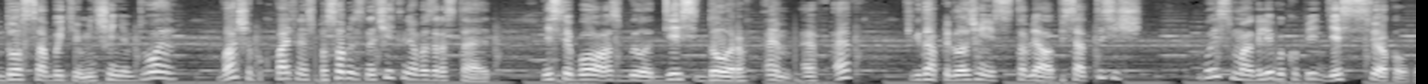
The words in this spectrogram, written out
до события уменьшения вдвое, ваша покупательная способность значительно возрастает. Если бы у вас было 10 долларов МФФ, когда предложение составляло 50 тысяч, вы смогли бы купить 10 свекол,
